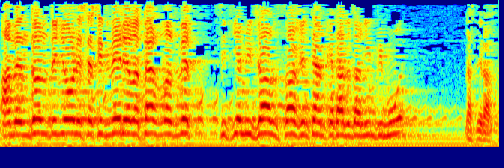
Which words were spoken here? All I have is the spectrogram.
a mendon ndonjëri se si të vjen edhe 50 vjet si të jemi gjallë mesazhin tem këta do ta nin pi mua? N'asnjë rast.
